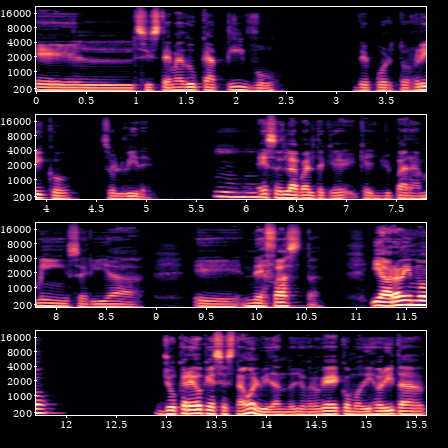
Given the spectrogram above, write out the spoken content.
el sistema educativo de Puerto Rico se olvide. Esa es la parte que, para mí sería eh, nefasta. Y ahora mismo yo creo que se están olvidando. Yo creo que, como dije ahorita,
